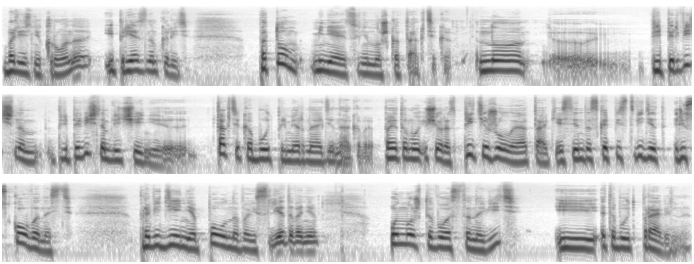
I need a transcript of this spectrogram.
болезни Крона и при язвенном колите. Потом меняется немножко тактика. Но э, при, первичном, при первичном лечении тактика будет примерно одинаковая. Поэтому, еще раз, при тяжелой атаке, если эндоскопист видит рискованность проведения полного исследования, он может его остановить и это будет правильно.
